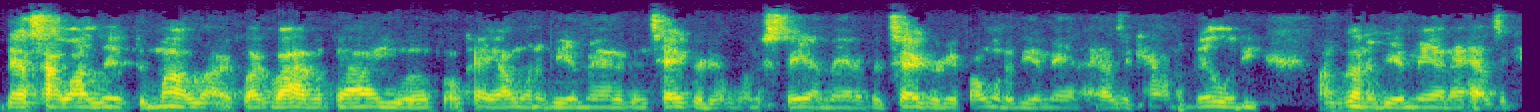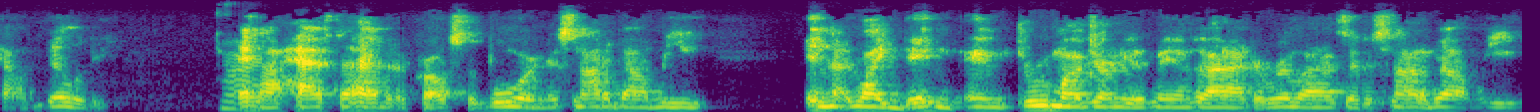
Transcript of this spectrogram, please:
that's how I live through my life. Like if I have a value of, okay, I want to be a man of integrity. I want to stay a man of integrity. If I want to be a man that has accountability, I'm going to be a man that has accountability. Right. And I have to have it across the board. And it's not about me. And like, and, and through my journey as manhood, I had to realize that it's not about me.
